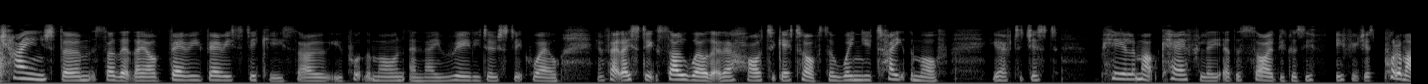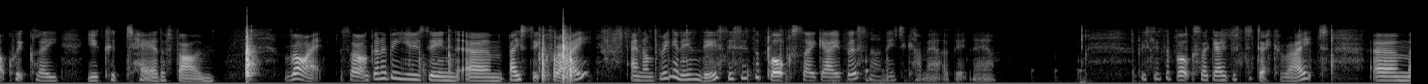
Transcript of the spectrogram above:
changed them so that they are very very sticky. So you put them on and they really do stick well. In fact they stick so well that they're hard to get off. So when you take them off you have to just peel them up carefully at the side because if, if you just pull them up quickly you could tear the foam. Right so I'm going to be using um, basic grey and I'm bringing in this. This is the box they gave us. Now I need to come out a bit now. This is the box they gave us to decorate. Um,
